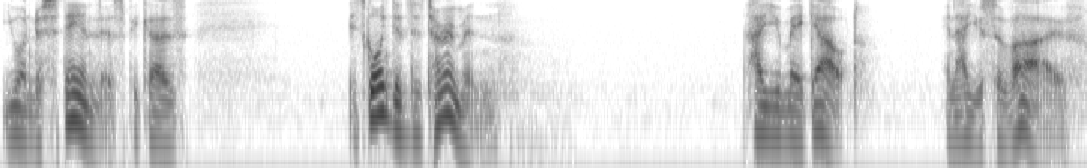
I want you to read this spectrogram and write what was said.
you understand this because it's going to determine how you make out and how you survive.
